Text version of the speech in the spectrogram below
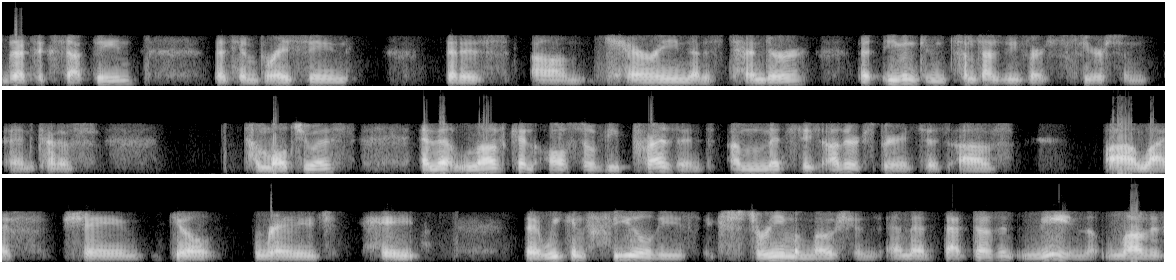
that's accepting, that's embracing, that is um, caring, that is tender, that even can sometimes be very fierce and, and kind of tumultuous, and that love can also be present amidst these other experiences of uh, life, shame, guilt, rage, hate, that we can feel these extreme emotions and that that doesn't mean that love is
